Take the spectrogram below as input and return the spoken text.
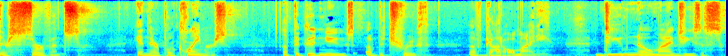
they're servants, and they're proclaimers of the good news of the truth of God Almighty. Do you know my Jesus?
